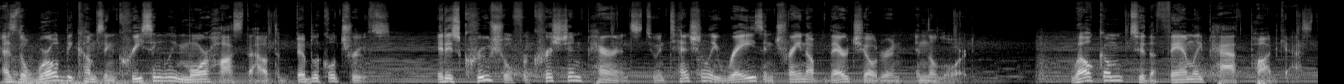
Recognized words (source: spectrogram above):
As the world becomes increasingly more hostile to biblical truths, it is crucial for Christian parents to intentionally raise and train up their children in the Lord. Welcome to the Family Path Podcast,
